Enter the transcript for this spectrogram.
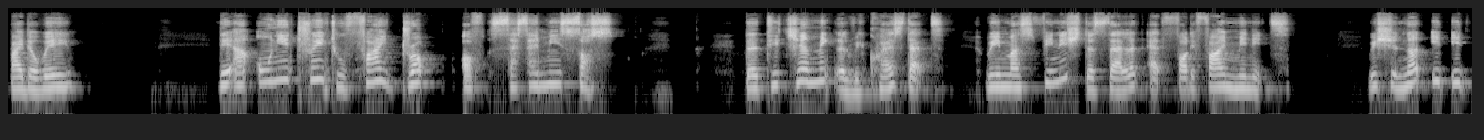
By the way, there are only three to five drops of sesame sauce. The teacher made a request that we must finish the salad at 45 minutes. We should not eat it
